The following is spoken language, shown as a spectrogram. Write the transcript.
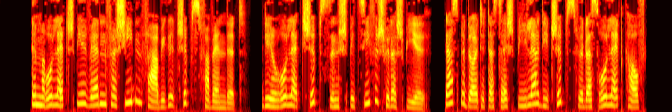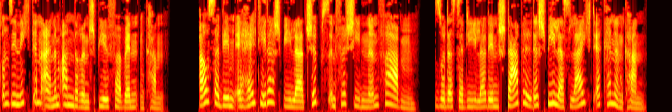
Im Roulette-Spiel werden verschiedenfarbige Chips verwendet. Die Roulette-Chips sind spezifisch für das Spiel. Das bedeutet, dass der Spieler die Chips für das Roulette kauft und sie nicht in einem anderen Spiel verwenden kann. Außerdem erhält jeder Spieler Chips in verschiedenen Farben, so dass der Dealer den Stapel des Spielers leicht erkennen kann.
